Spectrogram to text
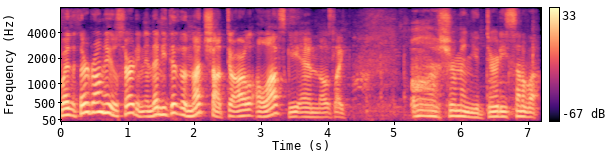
By the third round, he was hurting. And then he did the nut shot to Arlovski, and I was like, oh, Sherman, you dirty son of a...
